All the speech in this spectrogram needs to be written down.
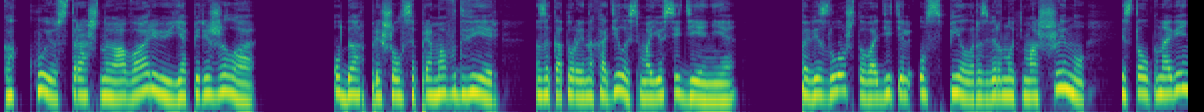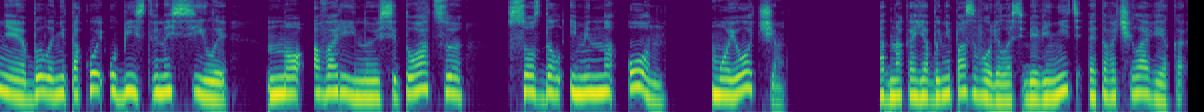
какую страшную аварию я пережила. Удар пришелся прямо в дверь — за которой находилось мое сиденье. Повезло, что водитель успел развернуть машину и столкновение было не такой убийственной силы, но аварийную ситуацию создал именно он, мой отчим. Однако я бы не позволила себе винить этого человека.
